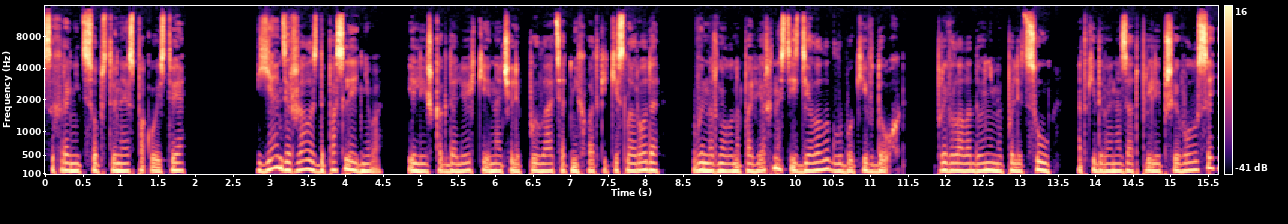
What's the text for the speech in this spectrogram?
сохранить собственное спокойствие. Я держалась до последнего, и лишь когда легкие начали пылать от нехватки кислорода, Вынырнула на поверхность и сделала глубокий вдох. Провела ладонями по лицу, откидывая назад прилипшие волосы,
